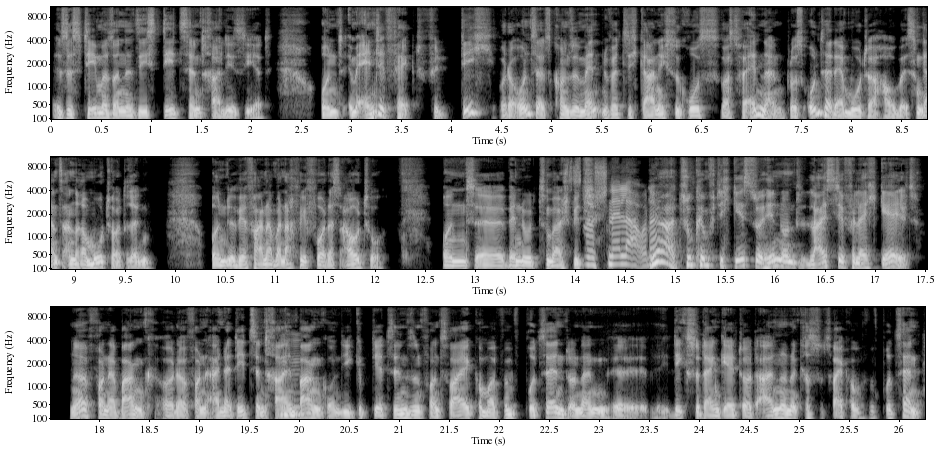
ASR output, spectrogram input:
Systeme, sondern sie ist dezentralisiert. Und im Endeffekt für dich oder uns als Konsumenten wird sich gar nicht so groß was verändern. Bloß unter der Motorhaube ist ein ganz anderer Motor drin. Und wir fahren aber nach wie vor das Auto. Und äh, wenn du zum Beispiel. Ist nur schneller, oder? Ja, zukünftig gehst du hin und leist dir vielleicht Geld ne, von der Bank oder von einer dezentralen mhm. Bank und die gibt dir Zinsen von 2,5 Prozent und dann äh, legst du dein Geld dort an und dann kriegst du 2,5 Prozent.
